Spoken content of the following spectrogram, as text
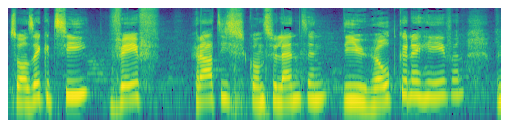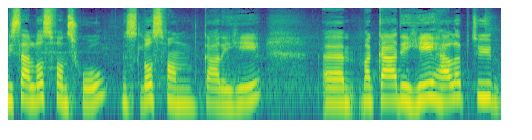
zoals ik het zie, vijf gratis consulenten die u hulp kunnen geven. Maar die staan los van school, dus los van KDG. Ehm, maar KDG helpt u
